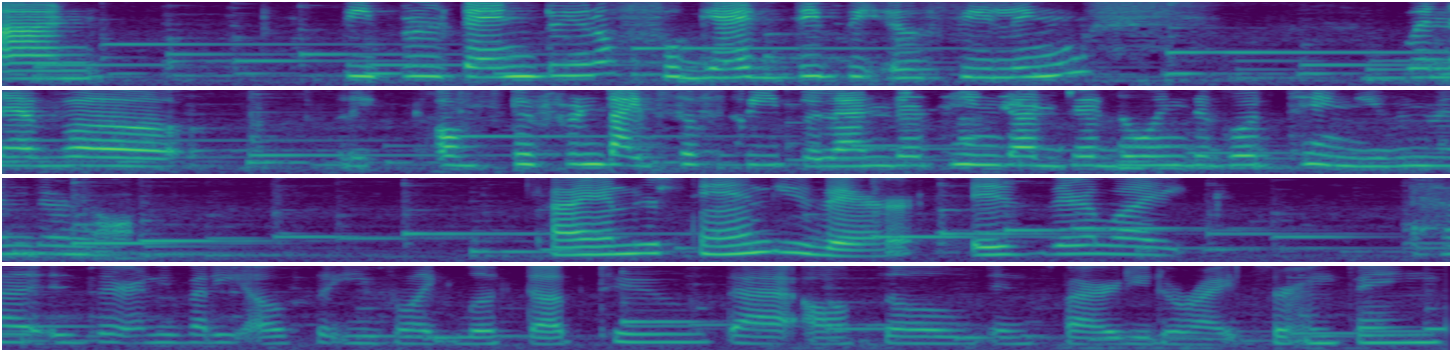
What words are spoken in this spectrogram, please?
And people tend to, you know, forget the uh, feelings whenever like of different types of people and they think that they're doing the good thing even when they're not I understand you there. Is there like ha- is there anybody else that you've like looked up to that also inspired you to write certain things?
